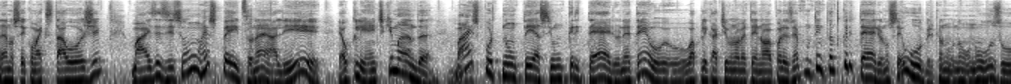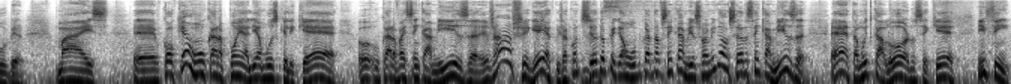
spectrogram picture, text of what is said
né? Não sei como é que está hoje, mas existe um respeito, Sim. né? Ali é o cliente que manda. Mas por não ter assim um critério, né? Tem o, o aplicativo 99, por exemplo, não tem tanto critério. Não sei o Uber, que eu não, não, não uso Uber, mas é, qualquer um, o cara põe ali a música que ele quer, o, o cara vai sem camisa. Eu já cheguei, já aconteceu Nossa. de eu pegar um Uber, o cara tava sem camisa. Falei, amigão, você anda sem camisa? É, tá muito calor, não sei o quê. Enfim,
